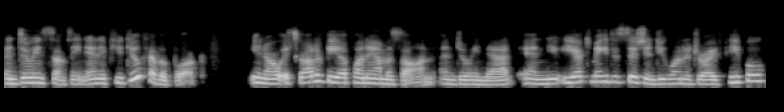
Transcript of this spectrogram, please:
and doing something. And if you do have a book, you know, it's got to be up on Amazon and doing that. And you, you have to make a decision. Do you want to drive people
